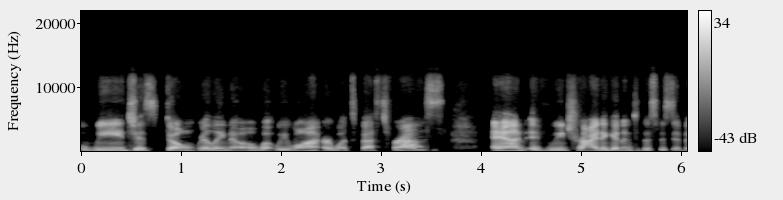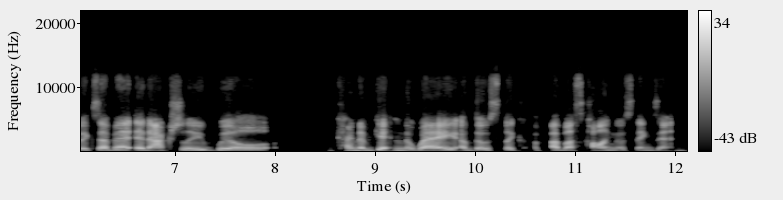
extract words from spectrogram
we just don't really know what we want or what's best for us and if we try to get into the specifics of it it actually will kind of get in the way of those like of, us calling those things in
